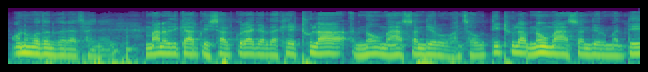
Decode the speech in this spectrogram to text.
अनुमोदन गरेका छैन मानवाधिकारको हिसाब कुरा गर्दाखेरि ठुला नौ महासन्धिहरू भन्छौँ। ती ठुला नौ महासन्धिहरूमध्ये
